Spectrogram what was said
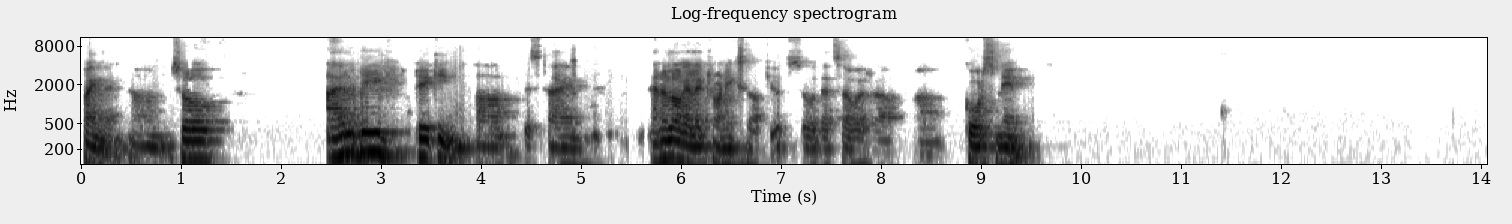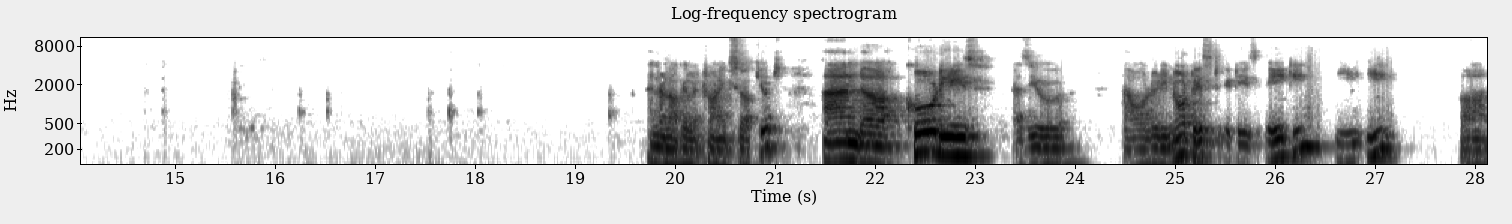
Fine then. Um, so I'll be taking uh, this time analog electronic circuits. So that's our uh, uh, course name. Analog electronic circuits. And uh, code is, as you have already noticed, it is 18EE uh,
